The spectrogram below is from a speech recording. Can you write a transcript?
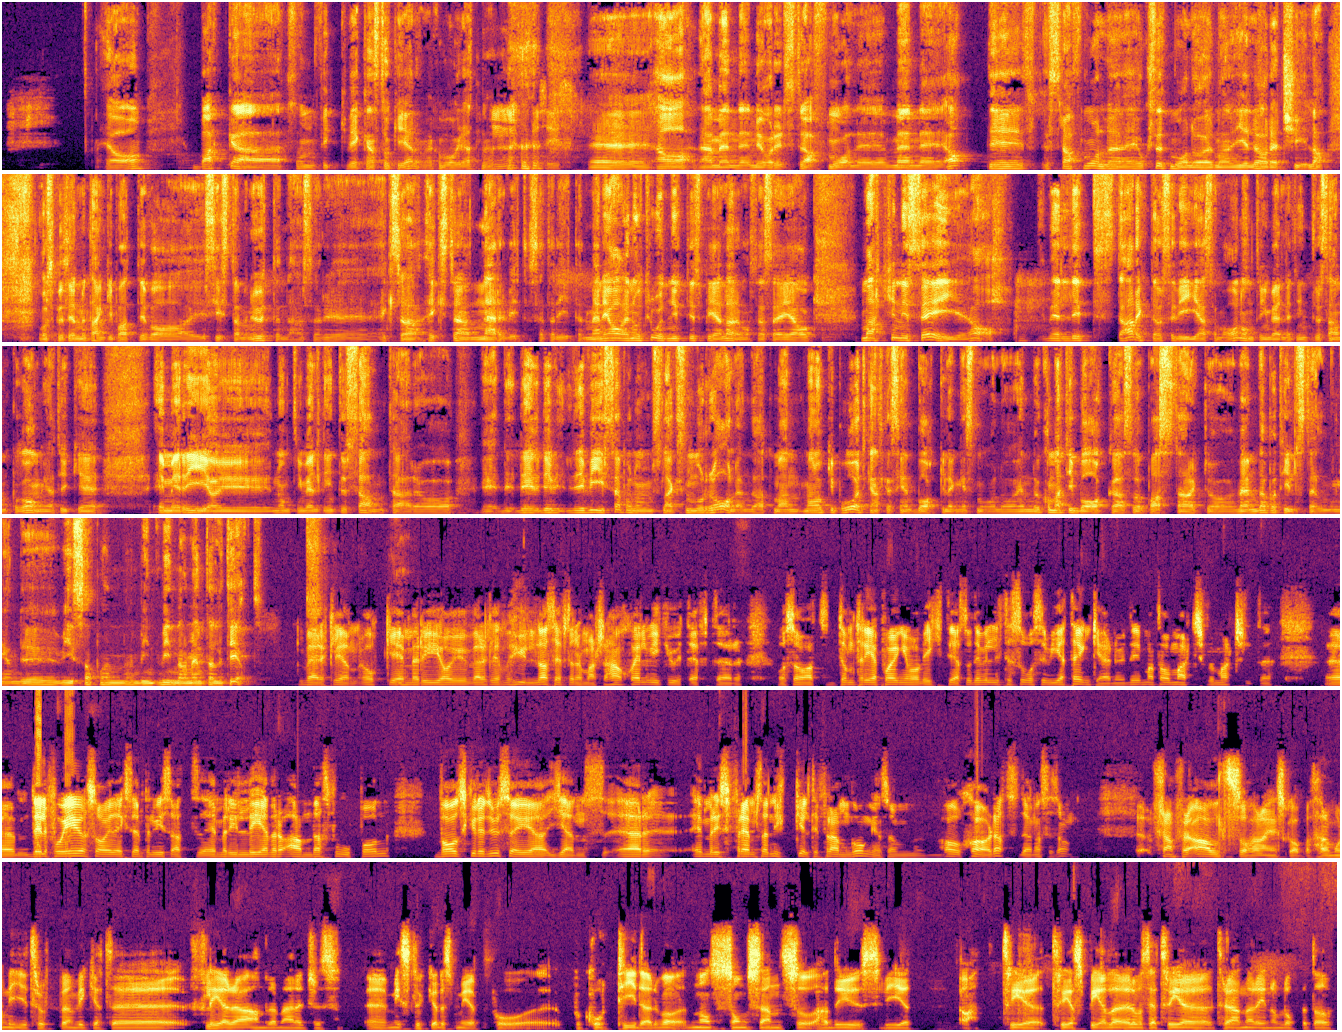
Ja, Backa som fick veckans Tokyo om jag kommer ihåg rätt nu. Mm, uh, ja, nej, men nu var det ett straffmål, eh, men ja, det, straffmål eh, är också ett mål och man gillar att ha rätt kyla. Och speciellt med tanke på att det var i sista minuten där så är det extra, extra nervigt att sätta dit den. Men ja, en otroligt nyttig spelare måste jag säga. Och matchen i sig, ja, väldigt starkt av Sevilla som har någonting väldigt intressant på gång. Jag tycker Emery har ju någonting väldigt intressant här och eh, det, det, det visar på någon slags moral ändå att man, man åker på ett ganska sent baklängesmål och ändå komma tillbaka så pass starkt och vända på tillställningen. Det visar på en vinnarmentalitet. Verkligen, och Emery har ju verkligen hyllats efter den matchen. Han själv gick ut efter och sa att de tre poängen var viktigast och det är väl lite så Sevilla tänker här nu. Det är, man tar match för match lite. Um, Delfoeo sa ju exempelvis att Emery lever och andas fotboll. Vad skulle du säga Jens är Emerys främsta nyckel till framgången som har skördats denna säsong? Framför allt så har han ju skapat harmoni i truppen vilket eh, flera andra managers Eh, Eh, misslyckades med på, på kort tid. Där. Det var någon säsong sen så hade ju vi ja, tre, tre spelare, eller vad säger tre tränare inom loppet av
